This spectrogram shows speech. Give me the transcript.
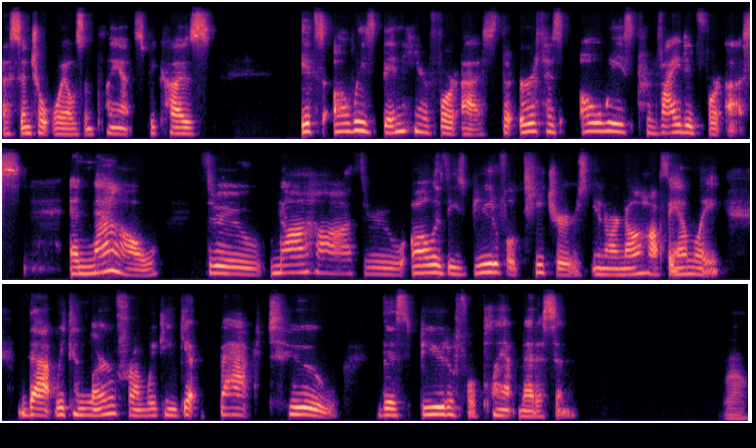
essential oils, and plants because it's always been here for us. The earth has always provided for us. And now, through NAHA, through all of these beautiful teachers in our NAHA family that we can learn from, we can get back to this beautiful plant medicine. Wow.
